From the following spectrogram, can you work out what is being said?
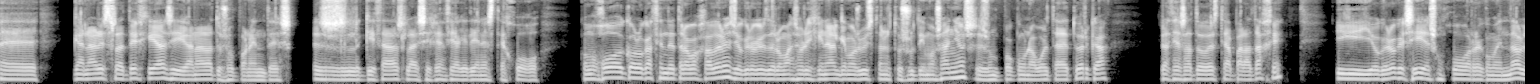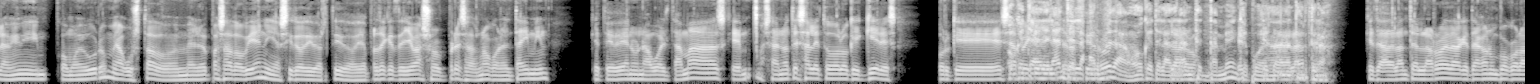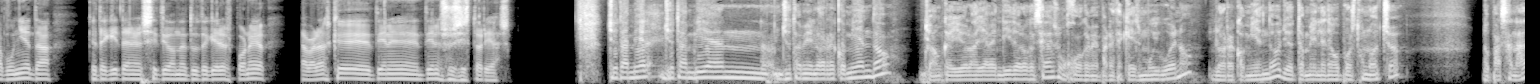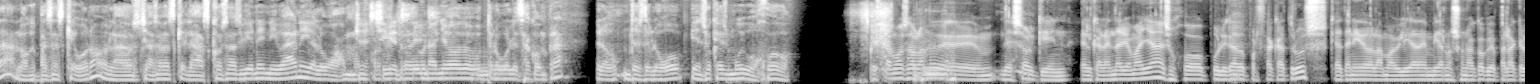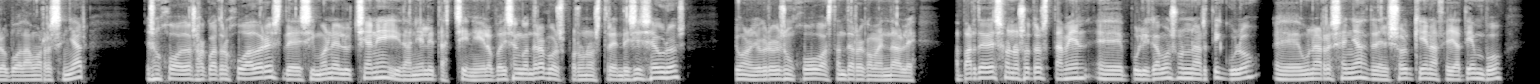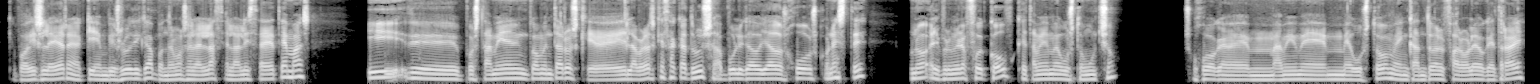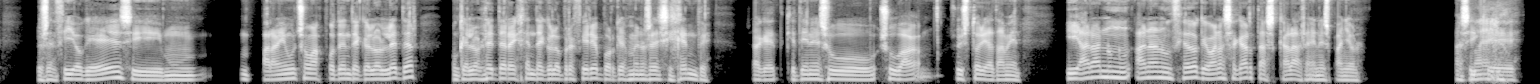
eh, ganar estrategias y ganar a tus oponentes. Es quizás la exigencia que tiene este juego. Como juego de colocación de trabajadores, yo creo que es de lo más original que hemos visto en estos últimos años. Es un poco una vuelta de tuerca gracias a todo este aparataje. Y yo creo que sí, es un juego recomendable. A mí, como euro, me ha gustado. Me lo he pasado bien y ha sido divertido. Y aparte que te llevas sorpresas, ¿no? Con el timing, que te den una vuelta más, que, o sea, no te sale todo lo que quieres. Porque o que te adelanten la rueda, o que te la adelanten también, que, pueden adelantártela. Que te adelanten la rueda, que te hagan un poco la puñeta, que te quiten el sitio donde tú te quieres poner. La verdad es que tiene, tiene sus historias. Yo también, yo también, yo también lo recomiendo. Yo, aunque yo lo haya vendido lo que sea, es un juego que me parece que es muy bueno. Lo recomiendo. Yo también le tengo puesto un 8. No pasa nada. Lo que pasa es que, bueno, las, ya sabes que las cosas vienen y van y luego a lo mejor dentro de un año te lo vuelves a comprar. Pero desde luego pienso que es muy buen juego. Estamos hablando de, de, Solkin. El calendario Maya es un juego publicado por Zacatrus que ha tenido la amabilidad de enviarnos una copia para que lo podamos reseñar. Es un juego de 2 a 4 jugadores de Simone Luciani y Daniele Taccini. Y lo podéis encontrar pues, por unos 36 euros. Y bueno, yo creo que es un juego bastante recomendable. Aparte de eso, nosotros también eh, publicamos un artículo, eh, una reseña del Solkien hace ya tiempo, que podéis leer aquí en Bislúdica, pondremos el enlace en la lista de temas. Y eh, pues también comentaros que la verdad es que Zacatrus ha publicado ya dos juegos con este. Uno, el primero fue Cove, que también me gustó mucho. Es un juego que a mí me, me, gustó, me encantó el faroleo que trae, lo sencillo que es y mm, para mí mucho más potente que los Letters, aunque los Letters hay gente que lo prefiere porque es menos exigente que, tiene su, su, historia también. Y ahora han, anunciado que van a sacar Tascalar en español. Así que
